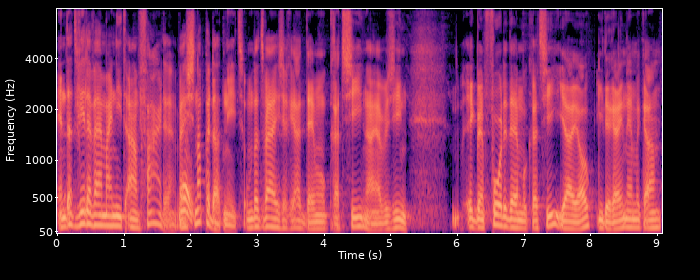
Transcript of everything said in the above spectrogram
En dat willen wij maar niet aanvaarden. Wij Nee. snappen dat niet. Omdat wij zeggen, ja, democratie. Nou ja, we zien... Ik ben voor de democratie. Jij ook. Iedereen neem ik aan.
